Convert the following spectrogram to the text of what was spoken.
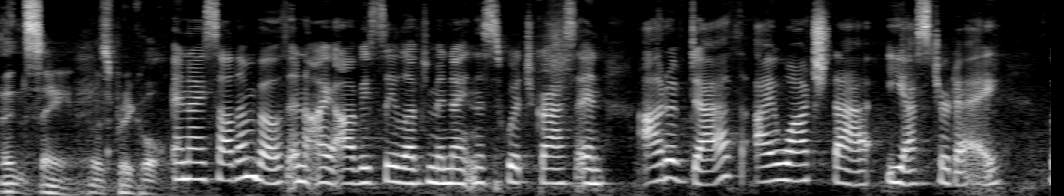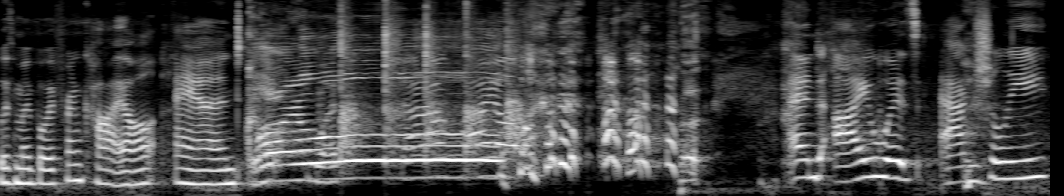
insane. It was pretty cool. And I saw them both, and I obviously loved Midnight in the Switchgrass and Out of Death. I watched that yesterday with my boyfriend Kyle, and Kyle! was- out, Kyle. and I was actually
